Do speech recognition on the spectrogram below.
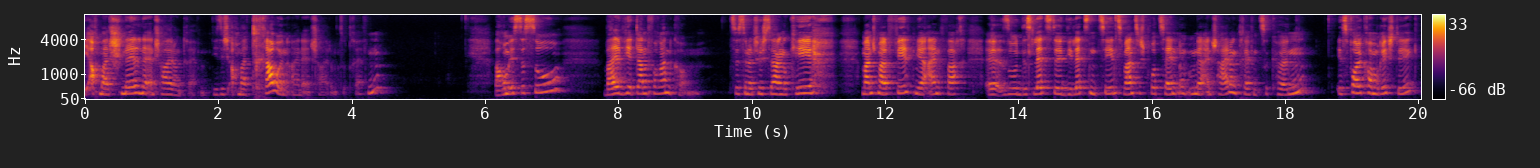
die auch mal schnell eine Entscheidung treffen, die sich auch mal trauen, eine Entscheidung zu treffen Warum ist es so? Weil wir dann vorankommen. Jetzt wirst du natürlich sagen, okay, manchmal fehlt mir einfach äh, so das letzte, die letzten 10, 20 Prozent, um eine Entscheidung treffen zu können. Ist vollkommen richtig.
